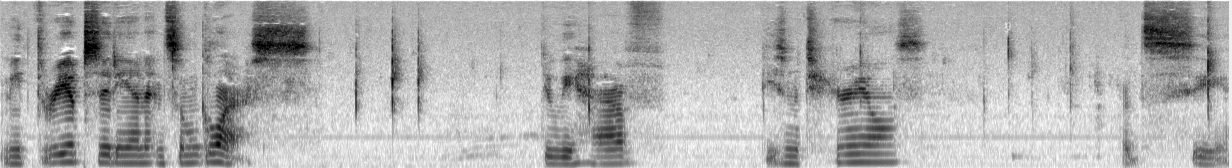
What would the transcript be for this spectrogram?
We need three obsidian and some glass. Do we have these materials? Let's see.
